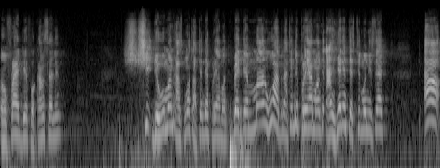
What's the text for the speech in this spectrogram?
on Friday for counseling. She, the woman has not attended prayer mountain, but the man who has been attending prayer mountain and hearing testimony said, "Ah,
